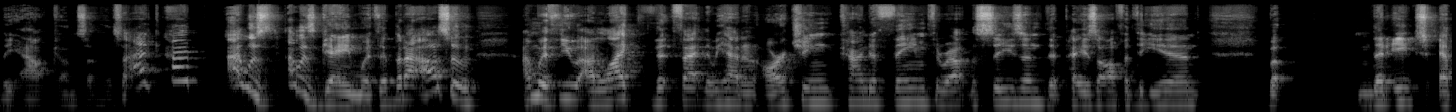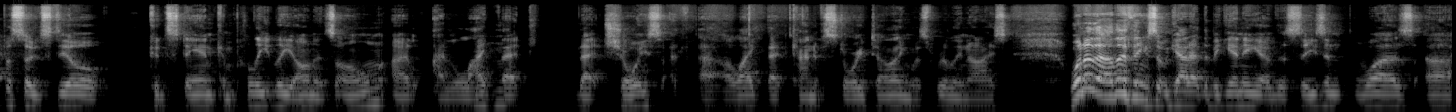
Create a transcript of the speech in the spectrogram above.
the outcomes of this. I, I, I was I was game with it, but I also I'm with you. I like the fact that we had an arching kind of theme throughout the season that pays off at the end, but that each episode still could stand completely on its own. I, I like mm-hmm. that that choice. I, I, like that kind of storytelling was really nice. One of the other things that we got at the beginning of the season was uh,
